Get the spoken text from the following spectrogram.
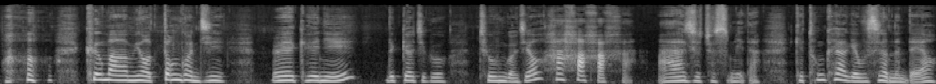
그 마음이 어떤 건지 왜 괜히 느껴지고 좋은 거죠? 하하하하. 아주 좋습니다. 이렇게 통쾌하게 웃으셨는데요.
